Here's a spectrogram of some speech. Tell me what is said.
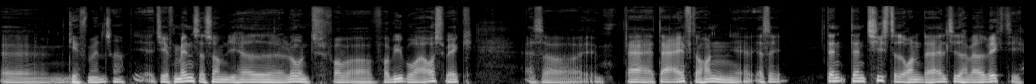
Øh, Jeff Mensa. Jeff Mensa, som de havde øh, lånt for, for Viborg, er også væk. Altså, øh, der, der er efterhånden... Ja, altså, den, den tistede ånd, der altid har været vigtig,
